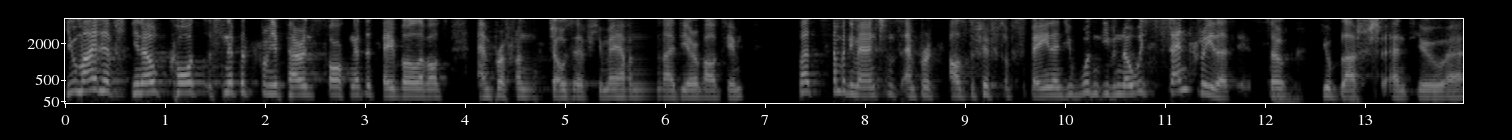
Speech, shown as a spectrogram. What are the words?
You might have, you know, caught snippets from your parents talking at the table about Emperor Franz Joseph. You may have an idea about him. But somebody mentions Emperor Charles V of Spain, and you wouldn't even know which century that is. So you blush and you uh,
